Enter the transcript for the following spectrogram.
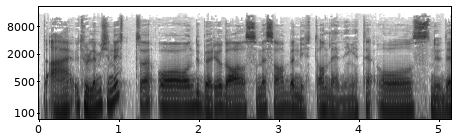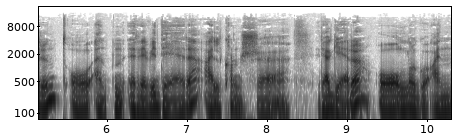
Det er utrolig mye nytt, og du bør jo da, som jeg sa, benytte anledningen til å snu det rundt og enten revidere eller kanskje reagere og lage en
